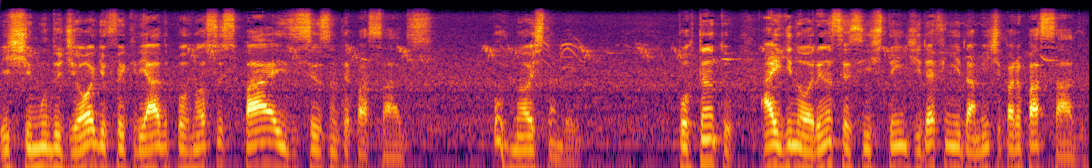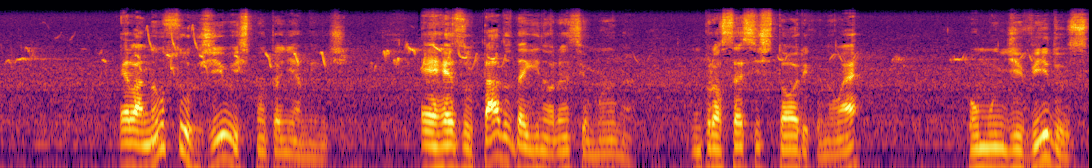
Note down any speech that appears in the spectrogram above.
Este mundo de ódio foi criado por nossos pais e seus antepassados, por nós também. Portanto, a ignorância se estende indefinidamente para o passado ela não surgiu espontaneamente. É resultado da ignorância humana, um processo histórico, não é? Como indivíduos,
